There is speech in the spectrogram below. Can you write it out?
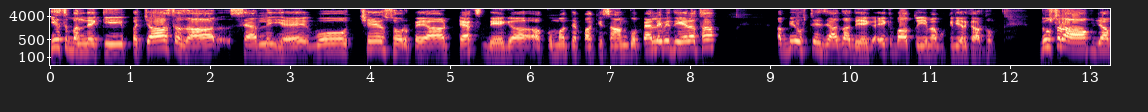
کس بندے کی پچاس ہزار سیلری ہے، وہ چھ سو روپیہ ٹیکس دے گا حکومت پاکستان کو۔ پہلے بھی دے رہا تھا ابھی اس سے زیادہ دے گا۔ ایک بات تو یہ میں آپ کو کلیئر کر دوں۔ دوسرا، آپ جب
